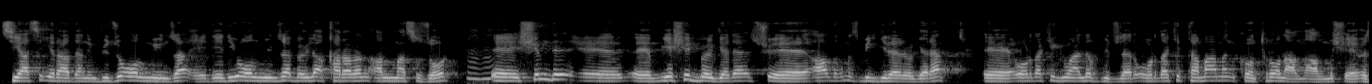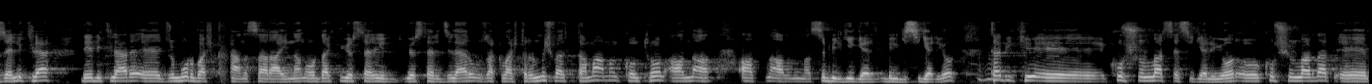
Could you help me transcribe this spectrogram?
siyasi iradenin gücü olmayınca, e, dediği olmayınca böyle kararın alınması zor. E, şimdi e, e, yeşil bölgede şu, e, aldığımız bilgilere göre e, oradaki güvenlik güçleri oradaki tamamen kontrol altına almış. E, özellikle dedikleri e, Cumhurbaşkanı sarayından oradaki gösteri, göstericileri uzaklaştırılmış ve tamamen kontrol altına, altına alınması bilgi bilgisi geliyor. Tabii ki e, kurşunlar sesi geliyor. O kurşunlarda e,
